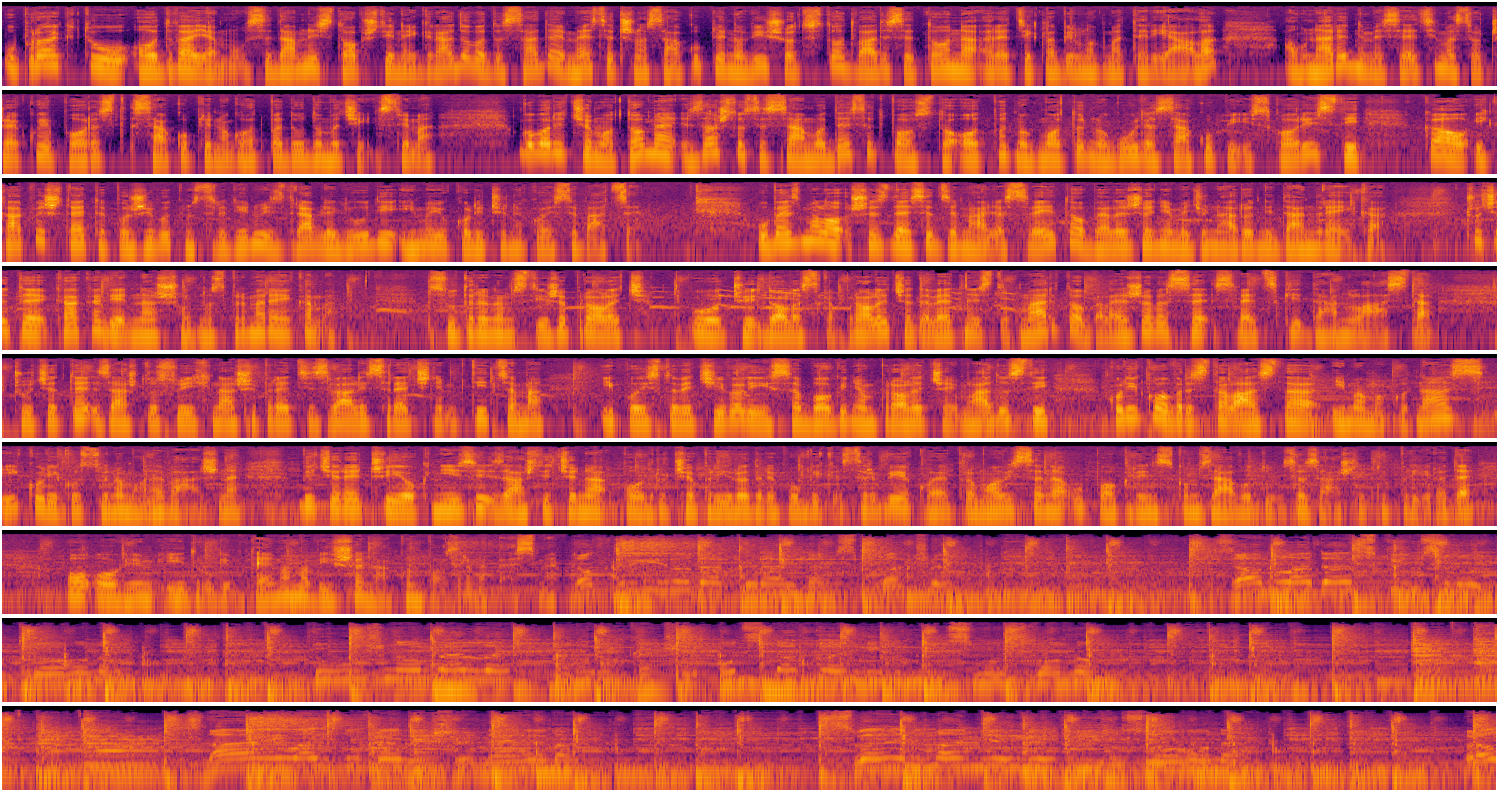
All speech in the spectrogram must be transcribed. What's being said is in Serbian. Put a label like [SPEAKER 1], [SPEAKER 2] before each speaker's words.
[SPEAKER 1] U projektu Odvajamo u 17 opština i gradova do sada je mesečno sakupljeno više od 120 tona reciklabilnog materijala, a u narednim mesecima se očekuje porast sakupljenog otpada u domaćinstvima. Govorit ćemo o tome zašto se samo 10% otpadnog motornog ulja sakupi i iskoristi, kao i kakve štete po životnu sredinu i zdravlje ljudi imaju količine koje se bace. U bezmalo 60 zemalja sveta obeležen je Međunarodni dan reka. Čućete kakav je naš odnos prema rekama. Sutra nam stiže proleće. U oči dolaska proleća 19. marta obeležava se Svetski dan lasta. Čućete zašto su ih naši preci zvali srećnim pticama i poistovećivali ih sa boginjom proleća i mladosti, koliko vrsta lasta imamo kod nas i koliko su nam one važne. Biće reči i o knjizi Zaštićena područja prirode Republike Srbije koja je promovisana u Pokrajinskom zavodu za zaštitu prirode. O ovim i drugim temama više nakon pozdravne pesme.
[SPEAKER 2] Dok priroda kraj nas plače Za vladarskim svojim tronom Tužno vele narikače Pod staklenim smo zvonom Znaj vazduha više nema Sve manje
